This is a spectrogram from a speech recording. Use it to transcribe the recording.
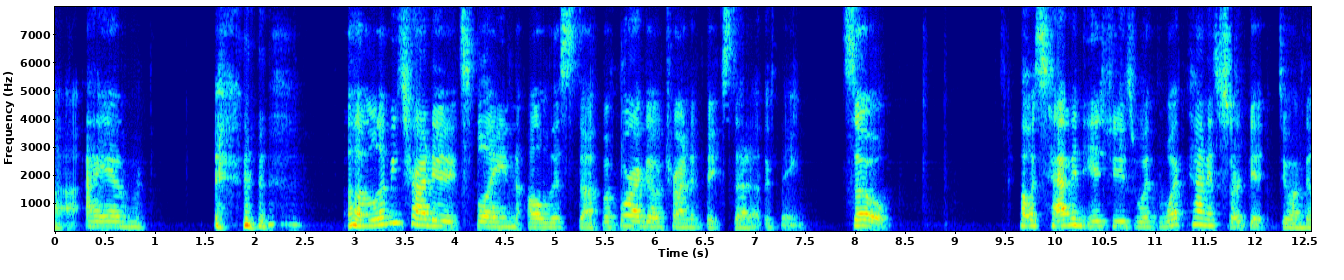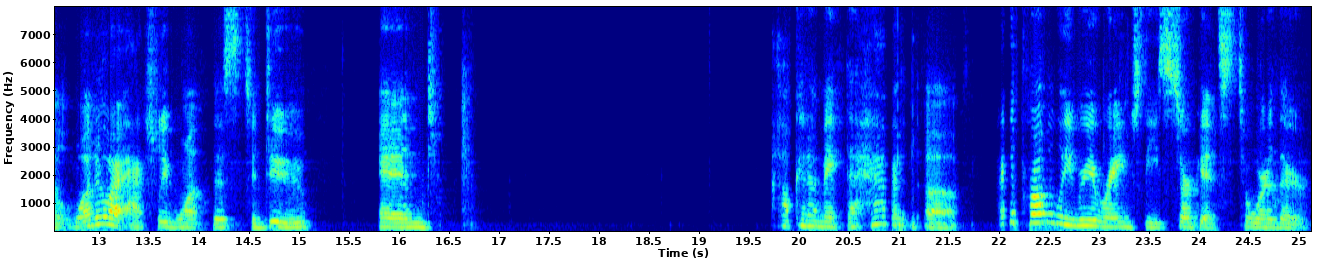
uh, I am. uh, let me try to explain all this stuff before I go trying to fix that other thing. So, I was having issues with what kind of circuit do I build? What do I actually want this to do? And how can I make that happen? Uh, I could probably rearrange these circuits to where they're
